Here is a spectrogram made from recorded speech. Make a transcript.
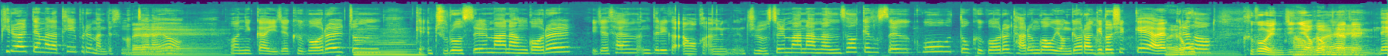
필요할 때마다 테이블을 만들 수는 없잖아요. 네. 그러니까 이제 그거를 좀 음, 게- 주로 쓸만한 거를 이제 사람들이 가- 어, 가- 주로 쓸만하면서 계속 쓰고 또 그거를 다른 거하고 연결하기도 쉽게 알, 아, 그래서 그거 엔지니어가 아. 해야 되는. 네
